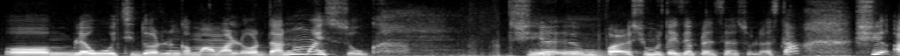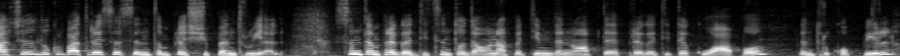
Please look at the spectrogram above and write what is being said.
uh, leuții dor lângă mama lor, dar nu mai sug și, mm-hmm. și multe exemple în sensul ăsta și acest lucru va trebui să se întâmple și pentru el. Suntem pregătiți întotdeauna pe timp de noapte, pregătite cu apă pentru copil,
